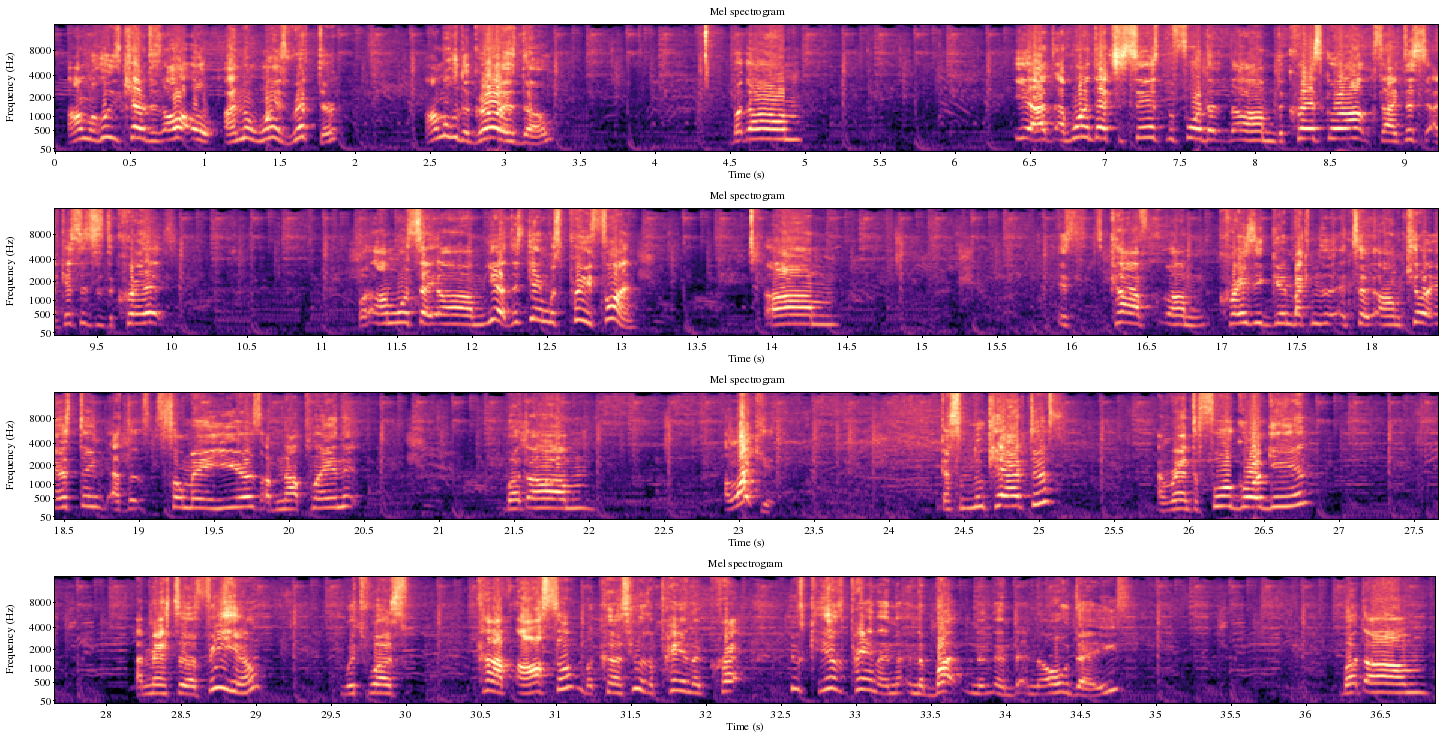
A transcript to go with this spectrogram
I don't know who these characters are. Oh, I know one is Richter. I don't know who the girl is though. But um, yeah, I, I wanted to actually say this before the um the credits go out because I just I guess this is the credits. But I'm gonna say um yeah, this game was pretty fun. Um, it's kind of um crazy getting back into, into um Killer Instinct after so many years of not playing it. But um, I like it. Got some new characters. I ran to Fulgore again. I managed to defeat him, which was kind of awesome because he was a pain in the crap. He was, he was a pain in the, in the butt in, in, in the old days. But um,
